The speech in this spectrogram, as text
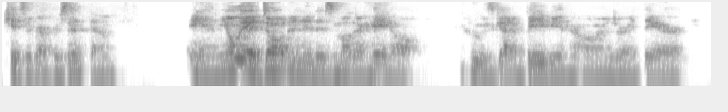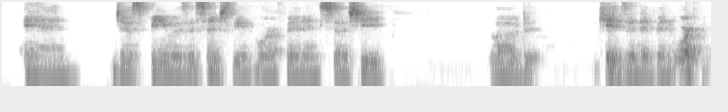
kids that represent them. And the only adult in it is Mother Hale, who's got a baby in her arms right there. And Josephine was essentially an orphan, and so she loved kids that had been orphaned.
